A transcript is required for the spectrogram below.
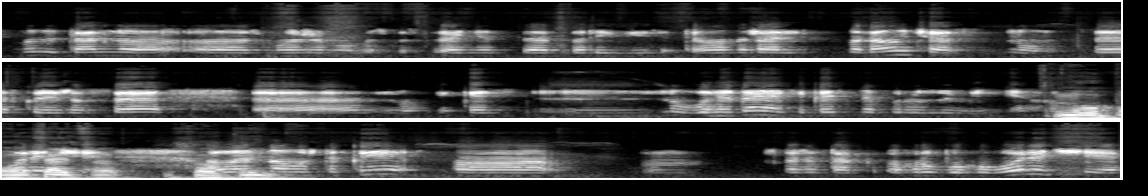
і ми детально е, зможемо безпосередньо це перевірити. Але, на жаль, на даний час, ну, це, скоріше за все, е, ну, якесь, ну, виглядає як якесь непорозуміння. Ну, виходить, що але знову ж таки, м, скажімо так, грубо говорячи,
